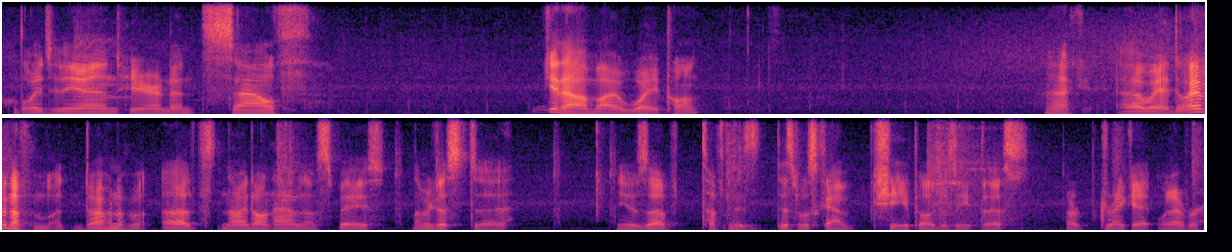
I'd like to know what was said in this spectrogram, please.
all the way to the end here, and then south. Get out of my way, punk. Okay. Uh, wait, do I have enough? Do I have enough? Uh, no, I don't have enough space. Let me just uh, use up toughness. This was kind of cheap. I'll just eat this or drink it, whatever.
